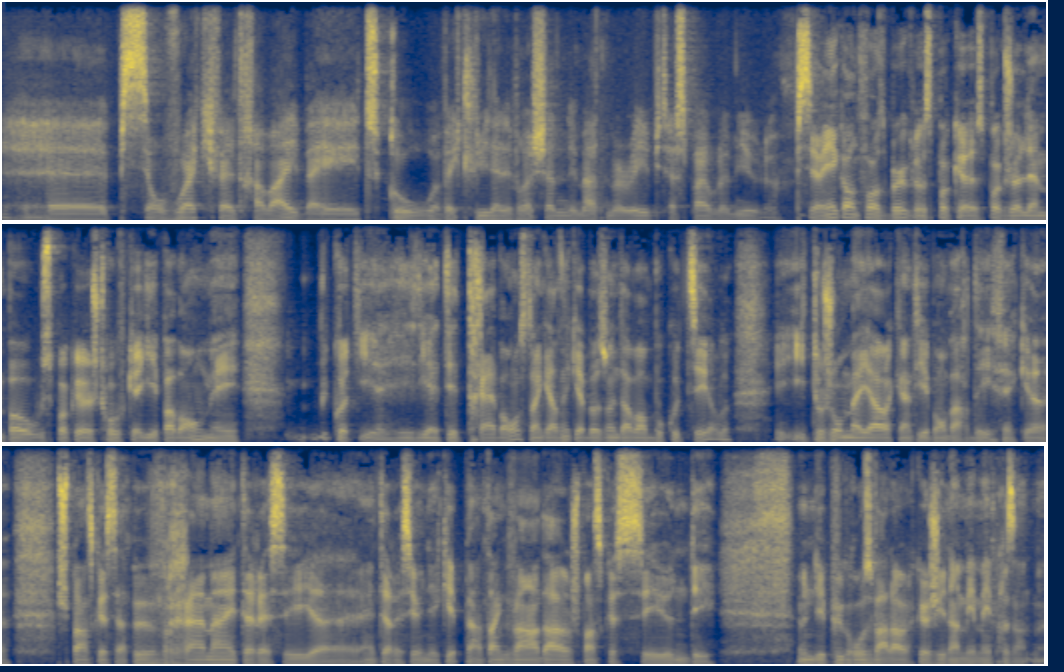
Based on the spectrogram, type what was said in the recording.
Euh, puis si on voit qu'il fait le travail, ben tu go avec lui l'année prochaine, les Matt Murray, puis t'espères le mieux. Là. Puis c'est rien contre Forsberg, c'est pas que c'est pas que je l'aime pas ou c'est pas que je trouve qu'il est pas bon, mais écoute, il a, été très bon. C'est un gardien qui a besoin d'avoir beaucoup de tirs. Il est toujours meilleur quand il est bombardé. Fait que je pense que ça peut vraiment intéresser euh, intéresser une équipe. en tant que vendeur, je pense que c'est une des une des plus grosses valeurs que j'ai dans mes mains présentement.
